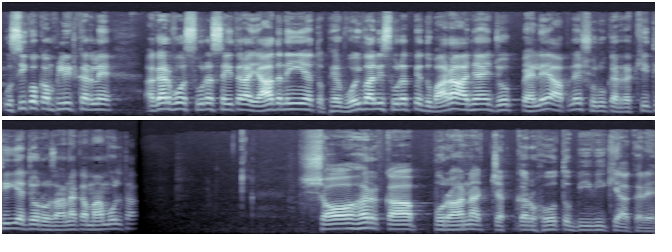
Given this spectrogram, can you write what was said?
اسی کو کمپلیٹ کر لیں اگر وہ صورت صحیح طرح یاد نہیں ہے تو پھر وہی والی صورت پہ دوبارہ آ جائیں جو پہلے آپ نے شروع کر رکھی تھی یا جو روزانہ کا معمول تھا شوہر کا پرانا چکر ہو تو بیوی کیا کرے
